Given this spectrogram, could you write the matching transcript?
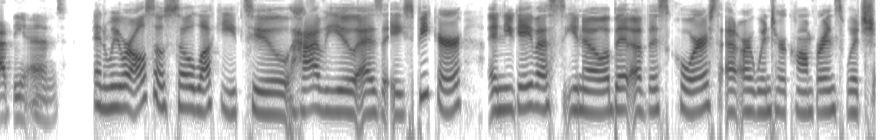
at the end. And we were also so lucky to have you as a speaker. And you gave us, you know, a bit of this course at our winter conference, which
